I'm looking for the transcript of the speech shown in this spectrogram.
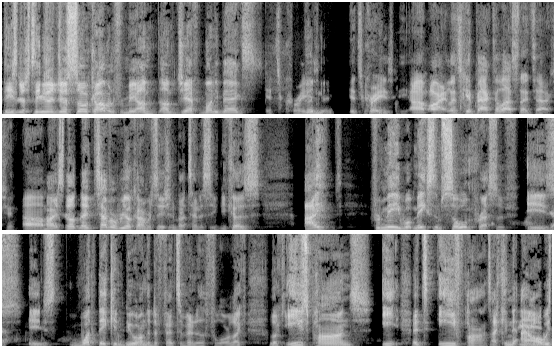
These are these are just so common for me. I'm I'm Jeff Moneybags. It's crazy. Goodman. It's crazy. Um, all right, let's get back to last night's action. Um, all right, so let's have a real conversation about Tennessee because I for me, what makes them so impressive is yeah. is what they can do on the defensive end of the floor. Like, look, Yves Pons, e, it's Eve Pons. I can, I always.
